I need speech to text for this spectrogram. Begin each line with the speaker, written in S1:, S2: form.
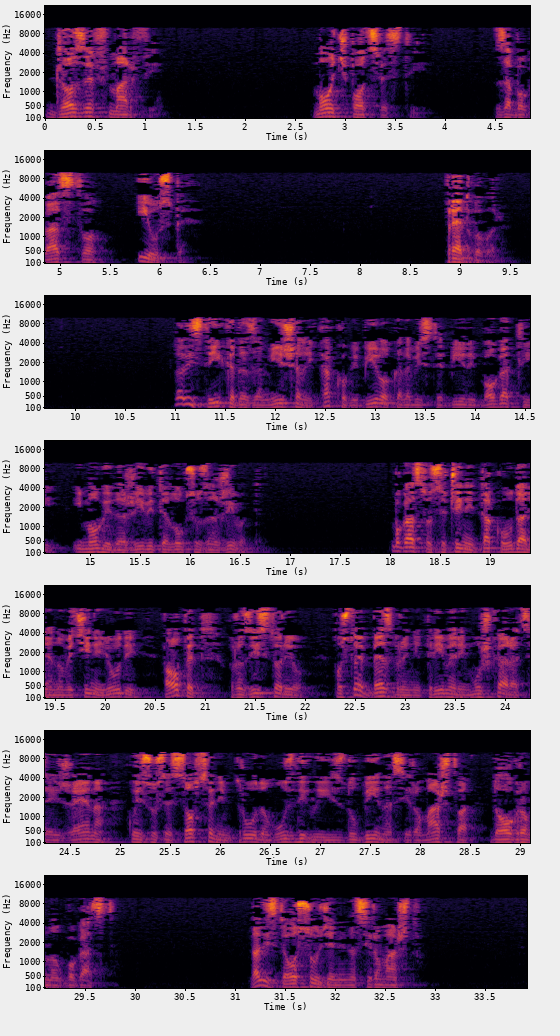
S1: Joseph Murphy Moć podsvesti za bogatstvo i uspeh Predgovor Da li ste ikada zamišljali kako bi bilo kada biste bili bogati i mogli da živite luksuzan život? Bogatstvo se čini tako udaljeno većini ljudi, pa opet kroz istoriju Postoje bezbrojni primjeri muškaraca i žena koji su se sobstvenim trudom uzdigli iz dubina siromaštva do ogromnog bogatstva. Da li ste osuđeni na siromaštvo?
